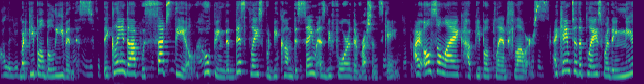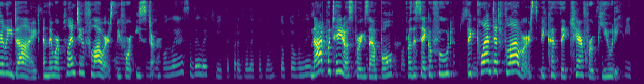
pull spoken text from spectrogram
But people believe in this. They cleaned up with such zeal, hoping that this place would become the same as before the Russians came. I also like how people plant flowers. I came to the place where they nearly died and they were planting flowers before Easter. Not potatoes, for example, for the sake of food. They planted flowers because they care for beauty.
